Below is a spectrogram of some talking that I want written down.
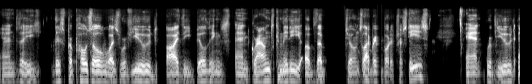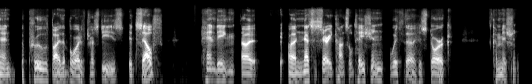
And the this proposal was reviewed by the Buildings and Grounds Committee of the Jones Library Board of Trustees and reviewed and approved by the Board of Trustees itself, pending a necessary consultation with the Historic Commission.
